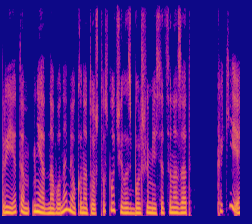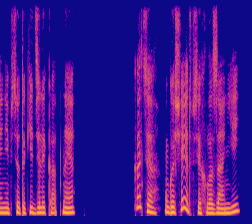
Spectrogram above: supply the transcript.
При этом ни одного намека на то, что случилось больше месяца назад. Какие они все-таки деликатные. Катя угощает всех лазаньей.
